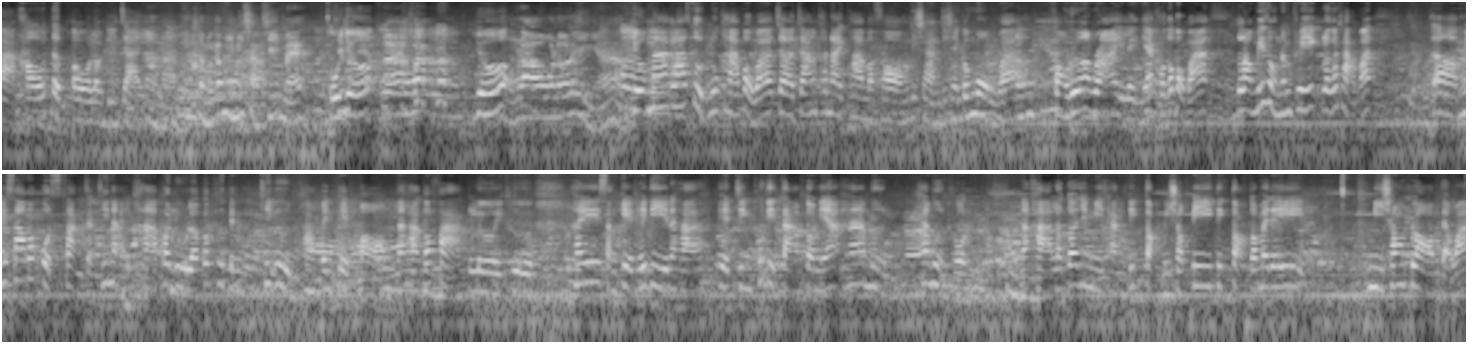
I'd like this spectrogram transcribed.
ปากเขาเติบโตเราดีใจ แต่มันก็มีมิจฉาชีพไหมโอ้เยอะที่มาแอบอ้างว่าเยอะของเราแล้วอะไรอย่างเงี้ยเยอะมากล่าสุดลูกค้าบอกว่าจะจ้างทนายความมาฟ้องดิฉันดิฉันก็งงว่าฟ้องเรื่องอะไรอะไรอย่างเงี้ยเขาก็บอกว่าเราไม่ส่งน้ำพริกเราก็ถามว่าเอ่อ ไม่ทราบว่ากดสั่งจากที่ไหนคะพอดูแล้วก็คือเป็นที่อื่นค่ะเป็นเพจปลอมนะคะ ก็ฝากเลยคือให้สังเกตให้ดีนะคะ เพจจริงผู้ติดตามตอนนี้ห้าหมื่นห้าหมื่นคนนะคะ แล้วก็ยังมีทาง TikTok มี s h อ p e e TikTok ก็ไม่ได้มีช่องปลอม แต่ว่า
